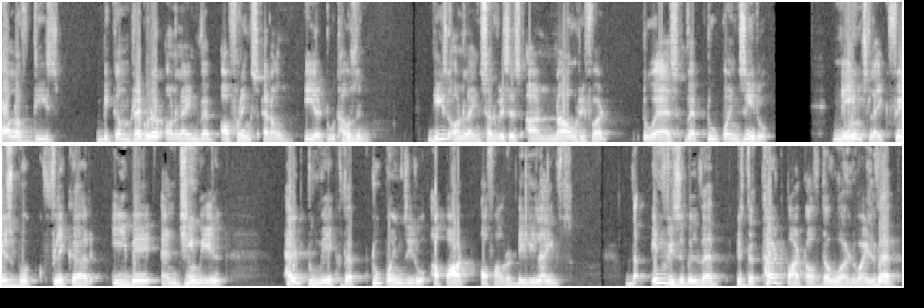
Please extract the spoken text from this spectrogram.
All of these become regular online web offerings around year 2000. These online services are now referred to as Web 2.0. Names like Facebook, Flickr, eBay and Gmail help to make Web 2.0 a part of our daily lives. The invisible web is the third part of the World Wide Web.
